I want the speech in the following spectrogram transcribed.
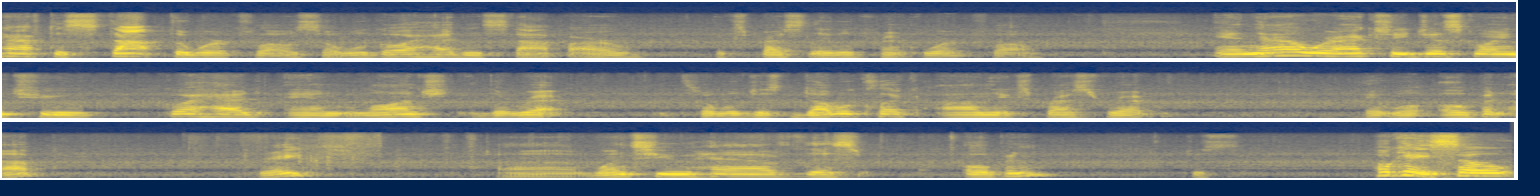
have to stop the workflow. So we'll go ahead and stop our Express label print workflow. And now we're actually just going to go ahead and launch the RIP. So we'll just double click on the Express RIP. It will open up. Great. Uh, once you have this open, just okay. So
